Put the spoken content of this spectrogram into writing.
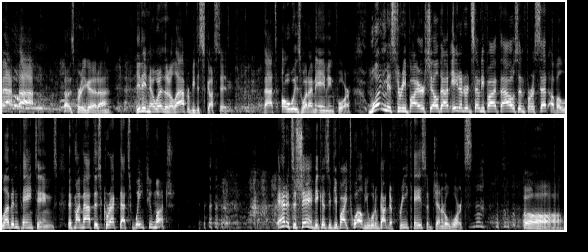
that was pretty good, huh? You didn't know whether to laugh or be disgusted. That's always what I'm aiming for. One mystery buyer shelled out 875,000 for a set of 11 paintings. If my math is correct, that's way too much. and it's a shame because if you buy 12, you would have gotten a free case of genital warts. oh.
